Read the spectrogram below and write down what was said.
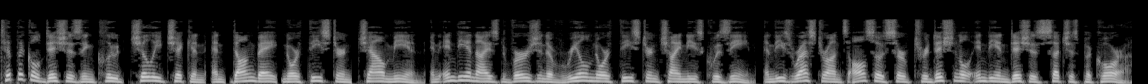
Typical dishes include chili chicken and dongbei northeastern chow mein an Indianized version of real northeastern Chinese cuisine, and these restaurants also serve traditional Indian dishes such as pakora.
